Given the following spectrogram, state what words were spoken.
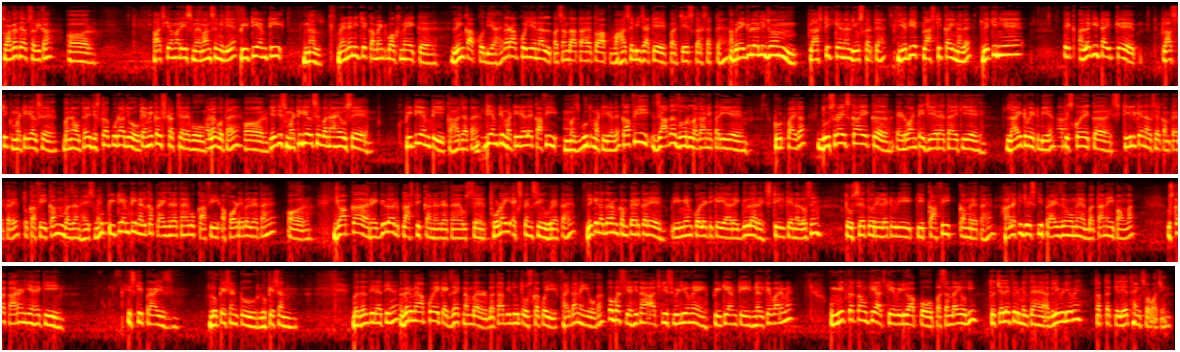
स्वागत है आप सभी का। और आज के हमारे इस मेहमान से मिलिए पीटीएमटी नल। मैंने नीचे कमेंट बॉक्स में एक लिंक आपको दिया है। अगर आपको ये नल पसंद आता है तो आप वहाँ से भी जाके परचेज कर सकते हैं। अब रेगुलरली जो हम प्लास्टिक के नल यूज़ करते हैं, ये भी एक प्लास्टिक का ही नल है। लेकिन ये एक अलग ही टाइप के प्लास्टिक मटेरियल से बना होता है, जिसका पूरा जो केमिकल स्ट्रक्चर है, वो अलग होता है। और ये जिस मटेरियल से बना है, उसे पीटीएमटी कहा जाता है। पीटीएमटी मटेरियल है, काफ़ी मज़बूत मटेरियल है। काफ़ी ज़्यादा ज़ोर लगाने पर ये टूट पाएगा। दूसरा इसका एक एडवांटेज ये रहता है कि ये लाइट वेट भी है। आप इसको एक स्टील के नल से कंपेयर करें तो काफ़ी कम वज़न है इसमें। पीटीएमटी नल का प्राइस रहता है, वो काफ़ी अफोर्डेबल रहता है। और जो आपका रेगुलर प्लास्टिक का नल रहता है, उससे थोड़ा ही एक्सपेंसिव रहता है। लेकिन अगर हम कंपेयर करें प्रीमियम क्वालिटी के या रेगुलर स्टील के नलों से तो उससे तो रिलेटिवली ये काफ़ी कम रहता है। हालाँकि जो इसकी प्राइस है, वो मैं बता नहीं पाऊँगा। उसका कारण यह है कि इसकी प्राइस लोकेशन टू लोकेशन बदलती रहती है। अगर मैं आपको एक एक्जैक्ट नंबर बता भी दूँ तो उसका कोई फ़ायदा नहीं होगा। तो बस यही था आज की इस वीडियो में पीटीएम टी नल के बारे में। उम्मीद करता हूँ कि आज की वीडियो आपको पसंद आई होगी। तो चले फिर मिलते हैं अगली वीडियो में। तब तक के लिए थैंक्स फॉर वॉचिंग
